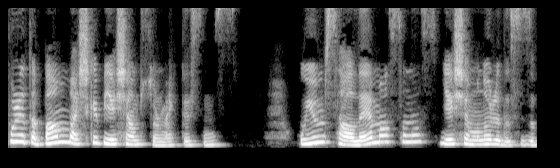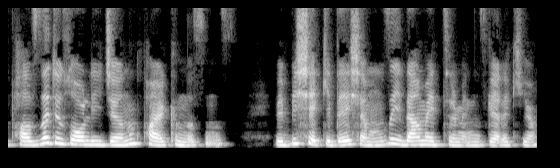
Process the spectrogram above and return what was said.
Burada bambaşka bir yaşam sürmektesiniz. Uyum sağlayamazsanız yaşamın orada sizi fazlaca zorlayacağının farkındasınız ve bir şekilde yaşamınızı idame ettirmeniz gerekiyor.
